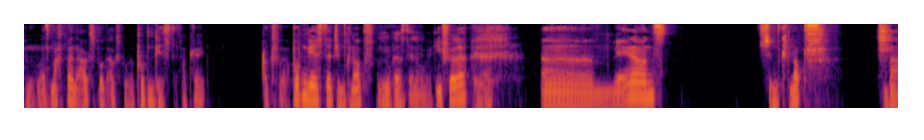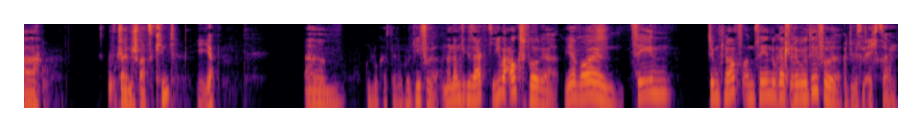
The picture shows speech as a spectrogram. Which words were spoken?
Mhm. Was macht man in Augsburg? Augsburger Puppenkiste. Okay. Augsburger Puppenkiste, Jim Knopf und Lukas, der Lokomotivführer. Ja. Ähm, wir erinnern uns, Jim Knopf war das kleine schwarze Kind ja. ähm, und Lukas der Lokomotivführer. Und dann haben sie gesagt, liebe Augsburger, wir wollen zehn Jim Knopf und zehn Lukas Okay. der Lokomotivführer. Und die müssen echt sein.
